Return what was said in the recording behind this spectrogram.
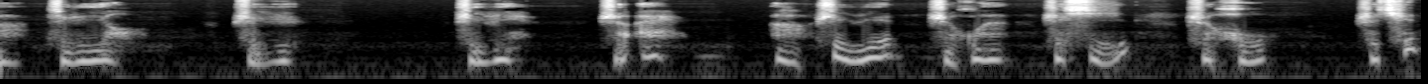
啊，是要，是欲，是怨，是爱，啊是悦，是欢，是喜，是和，是庆。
